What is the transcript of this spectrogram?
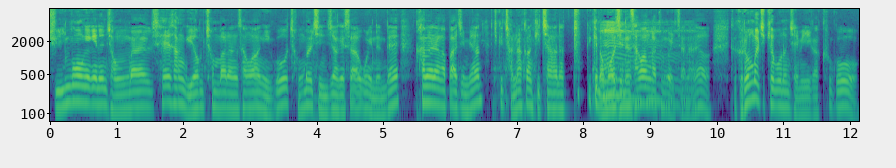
주인공에게는 정말 세상 위험천만한 상황이고 정말 진지하게 싸우고 있는데 카메라가 빠지면 이렇게 장난감 기차 하나 툭 이렇게 넘어지는 음, 상황 같은 거 음. 있잖아요. 그런 걸 지켜보는 재미가 크고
